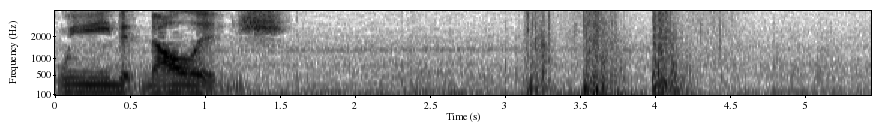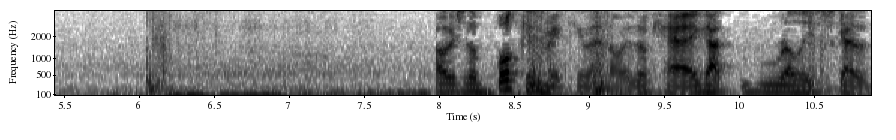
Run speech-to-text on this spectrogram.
We need knowledge. Oh, so the book is making that noise. Okay, I got really scared.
